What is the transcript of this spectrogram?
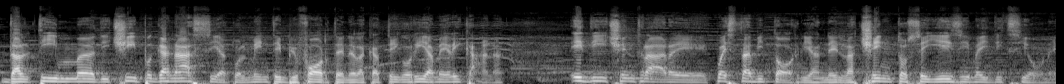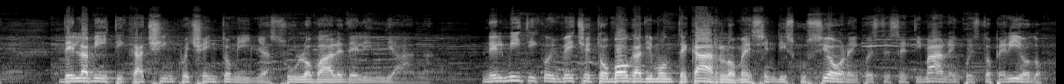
dal team di Chip Ganassi, attualmente in più forte nella categoria americana, e di centrare questa vittoria nella 106esima edizione della mitica 500 miglia sull'ovale dell'Indiana. Nel mitico invece Toboga di Monte Carlo, messo in discussione in queste settimane, in questo periodo,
